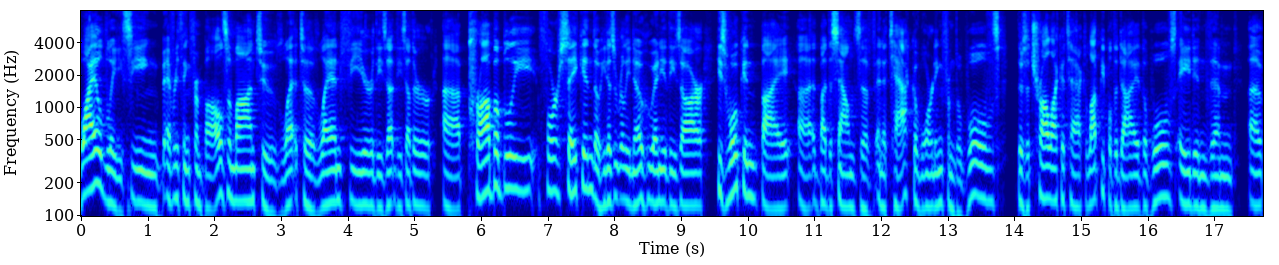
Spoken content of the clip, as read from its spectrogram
wildly, seeing everything from Ba'alzamon to Le- to Lanfear, these uh, these other uh, probably Forsaken, though he doesn't really know who any of these are. He's woken by uh, by the sounds of an attack, a warning from the wolves. There's a Trolloc attack, a lot of people to die. The wolves aid in them. Uh,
